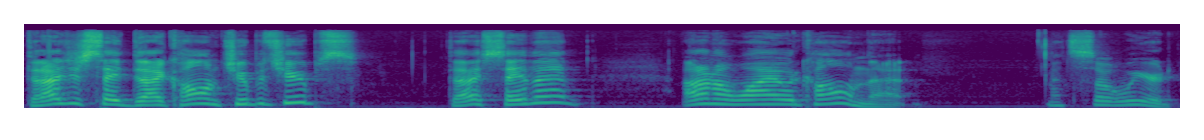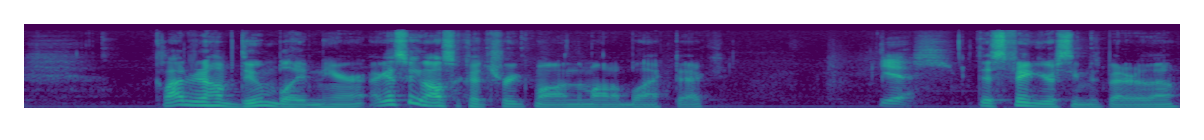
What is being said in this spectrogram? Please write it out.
Did I just say, did I call him Chupa Chups? Did I say that? I don't know why I would call him that. That's so weird. Glad we don't have Doomblade in here. I guess we can also cut Shriekmaw on the mono black deck. Yes. Disfigure seems better, though.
